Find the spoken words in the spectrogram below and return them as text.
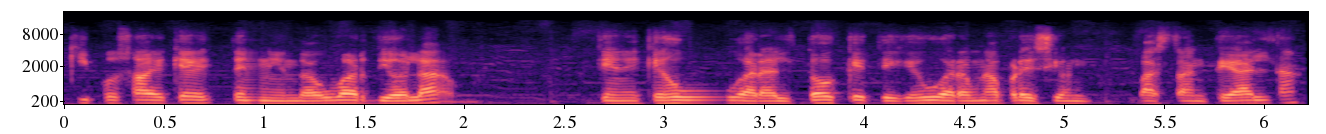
equipo sabe que teniendo a Guardiola tiene que jugar al toque, tiene que jugar a una presión bastante alta.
